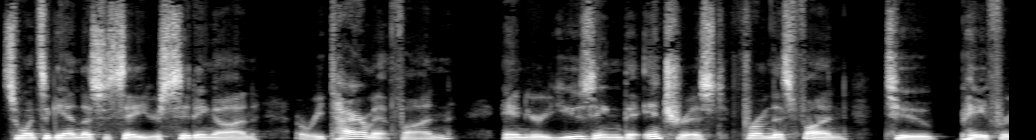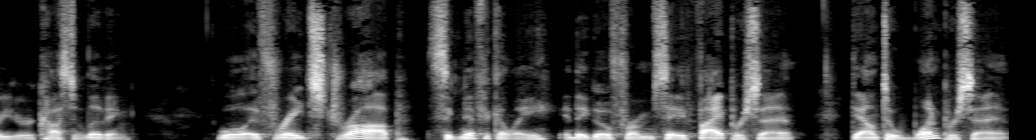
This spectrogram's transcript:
So once again, let's just say you're sitting on a retirement fund and you're using the interest from this fund to pay for your cost of living. Well, if rates drop significantly and they go from say 5% down to 1%,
